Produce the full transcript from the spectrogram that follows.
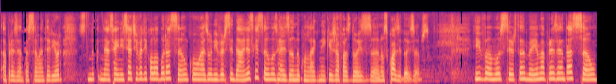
apresentação anterior, nessa iniciativa de colaboração com as universidades que estamos realizando com o LACNIC já faz dois anos, quase dois anos. E vamos ter também uma apresentação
